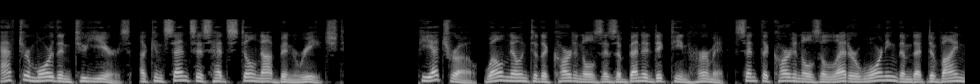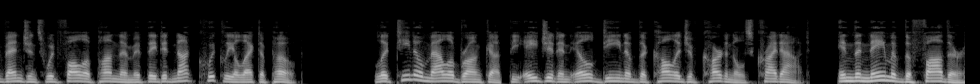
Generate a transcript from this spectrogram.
After more than two years, a consensus had still not been reached. Pietro, well known to the cardinals as a Benedictine hermit, sent the cardinals a letter warning them that divine vengeance would fall upon them if they did not quickly elect a pope. Latino Malabranca, the aged and ill dean of the College of Cardinals cried out, "'In the name of the Father,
